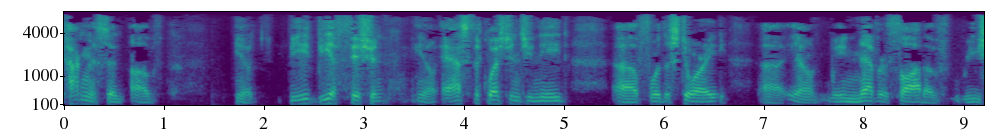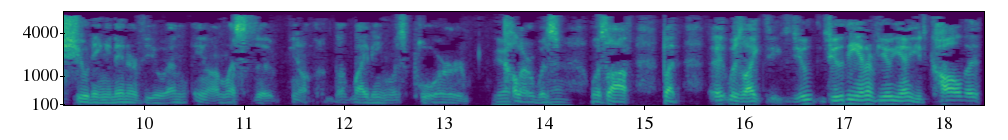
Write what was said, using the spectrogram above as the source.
cognizant of, you know, be, be efficient, you know, ask the questions you need, uh, for the story. Uh, you know, we never thought of reshooting an interview and, you know, unless the, you know, the lighting was poor or Yeah, color was, yeah. was off. But it was like, do, do the interview, you know, you'd call the,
